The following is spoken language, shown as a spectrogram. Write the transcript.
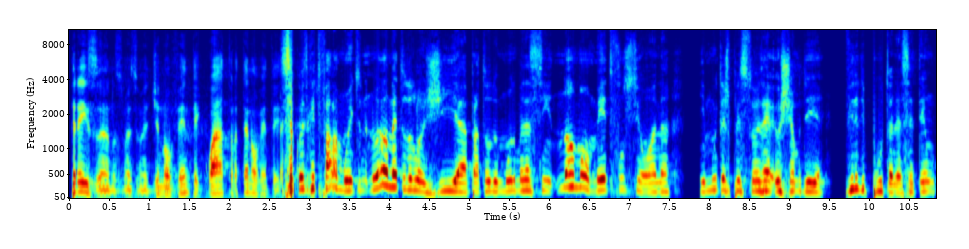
três anos mais ou menos, de 94 até 96. Essa é coisa que a gente fala muito. Não é uma metodologia para todo mundo, mas assim, normalmente funciona. E muitas pessoas, eu chamo de vida de puta, né? Você tem um,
